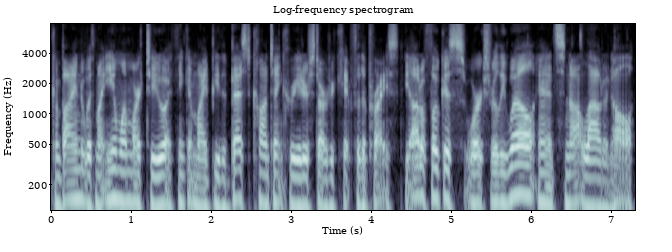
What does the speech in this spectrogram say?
Combined with my EM1 Mark II, I think it might be the best content creator starter kit for the price. The autofocus works really well and it's not loud at all.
